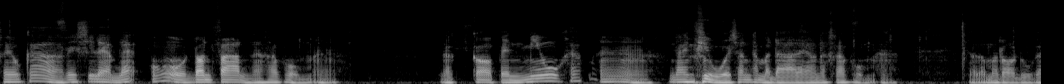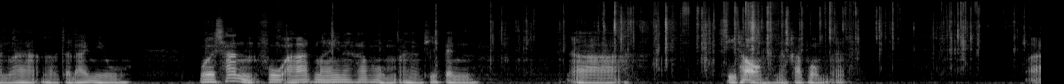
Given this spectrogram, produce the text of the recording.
คาโยก้าเรชิแรมและโอ้ดอนฟานนะครับผมอ่าแล้วก็เป็นมิวครับอ่าได้มิวเวอร์ชันธรรมดาแล้วนะครับผมอ่าเดี๋ยวเรามารอดูกันว่าเราจะได้มิว เวอร์ชันฟูลอาร์ตไหมนะครับผมที่เป็นสีทองนะครับผมอ่าว่า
